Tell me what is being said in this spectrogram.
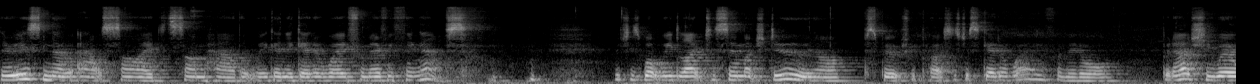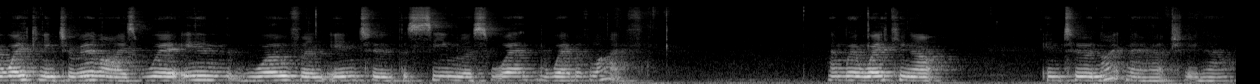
There is no outside somehow that we're going to get away from everything else. which is what we'd like to so much do in our spiritual practice, just get away from it all. But actually, we're awakening to realize we're in, woven into the seamless web, web of life. And we're waking up into a nightmare actually now.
